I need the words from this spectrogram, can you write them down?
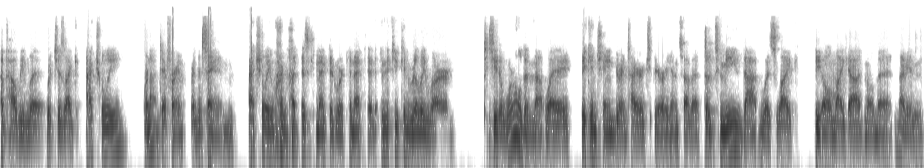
of how we live, which is like actually we're not different, we're the same. Actually, we're not disconnected, we're connected. And if you can really learn to see the world in that way, it can change your entire experience of it. So to me, that was like the oh my god moment. I mean,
